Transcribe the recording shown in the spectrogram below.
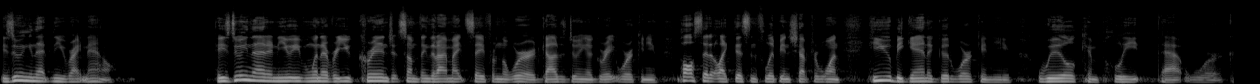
He's doing that in you right now. He's doing that in you even whenever you cringe at something that I might say from the word. God's doing a great work in you. Paul said it like this in Philippians chapter 1 He who began a good work in you will complete that work.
